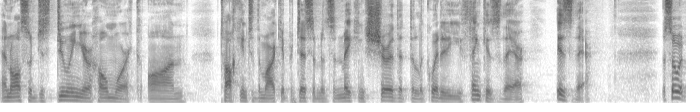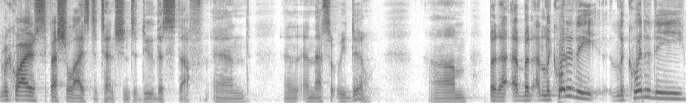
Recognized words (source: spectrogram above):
and also just doing your homework on talking to the market participants and making sure that the liquidity you think is there is there. So it requires specialized attention to do this stuff, and and, and that's what we do. Um, but uh, but liquidity liquidity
